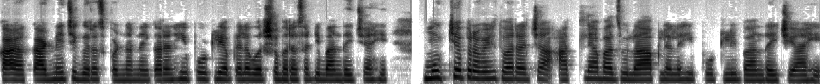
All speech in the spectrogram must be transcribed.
का काढण्याची गरज पडणार नाही. कारण ही पोटली आपल्याला वर्षभरासाठी बांधायची आहे. मुख्य प्रवेशद्वाराच्या आतल्या बाजूला आपल्याला ही पोटली बांधायची आहे.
